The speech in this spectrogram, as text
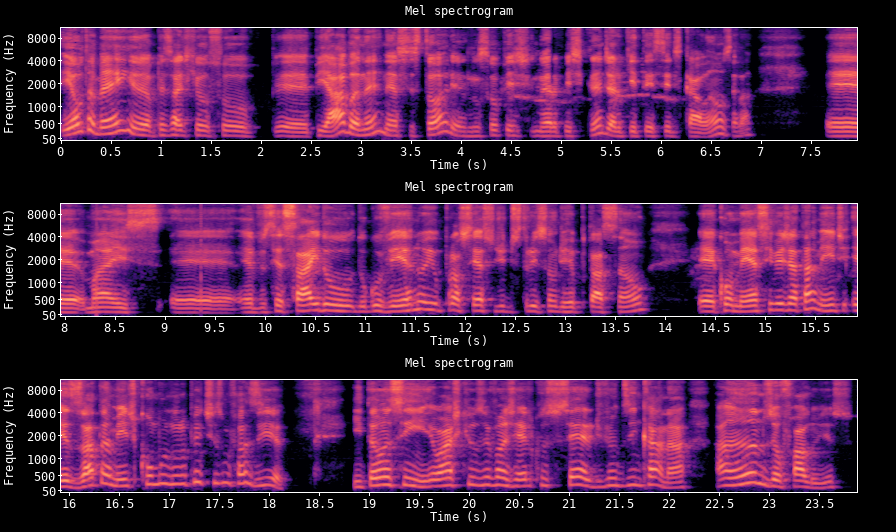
eu também, apesar de que eu sou é, piaba, né, nessa história, não sou não era pescante, era o que terceiro escalão, sei lá. É, mas é, é, você sai do, do governo e o processo de destruição de reputação é, começa imediatamente, exatamente como o lulopetismo fazia. Então, assim, eu acho que os evangélicos, sério, deviam desencanar. Há anos eu falo isso,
